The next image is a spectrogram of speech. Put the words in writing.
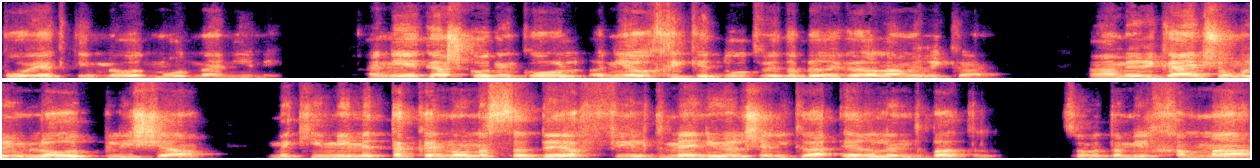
פרויקטים מאוד מאוד מעניינים. אני אגש קודם כל, אני ארחיק עדות ואדבר רגע על האמריקאים. האמריקאים שאומרים לא עוד פלישה, מקימים את תקנון השדה, הפילד מניואל, שנקרא ארלנד באטל. זאת אומרת, המלחמה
